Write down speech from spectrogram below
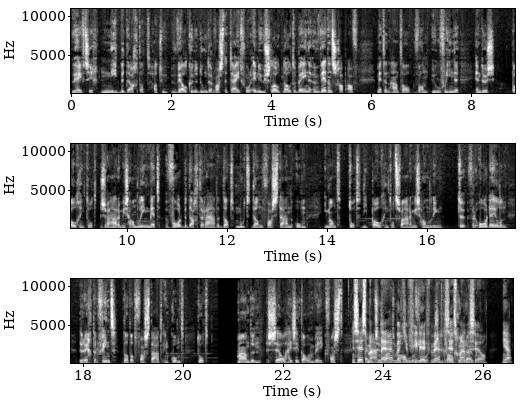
U heeft zich niet bedacht, dat had u wel kunnen doen, daar was de tijd voor. En u sloot notabene een weddenschap af met een aantal van uw vrienden. En dus poging tot zware mishandeling met voorbedachte raden. Dat moet dan vaststaan om iemand tot die poging tot zware mishandeling te veroordelen. De rechter vindt dat dat vaststaat en komt tot maanden cel. Hij zit al een week vast. Zes maanden, hè? Want je viel even weg. Zes maanden cel. Ja?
